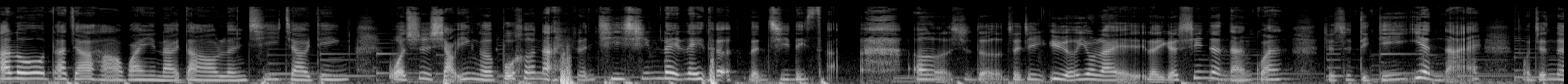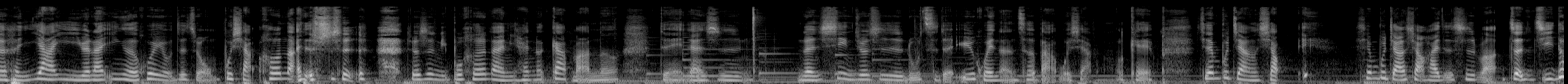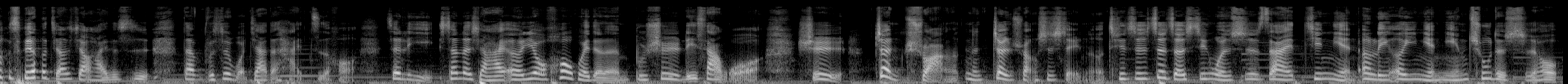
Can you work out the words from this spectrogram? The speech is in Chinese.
Hello，大家好，欢迎来到人妻教育厅。我是小婴儿不喝奶，人妻心累累的人妻 Lisa。呃，是的，最近育儿又来了一个新的难关，就是弟弟厌奶。我真的很讶异，原来婴儿会有这种不想喝奶的事。就是你不喝奶，你还能干嘛呢？对，但是人性就是如此的迂回难测吧。我想，OK，先不讲小。先不讲小孩的事嘛，整集都是要讲小孩的事，但不是我家的孩子哈。这里生了小孩而又后悔的人不是 Lisa，我是郑爽。那郑爽是谁呢？其实这则新闻是在今年二零二一年年初的时候。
